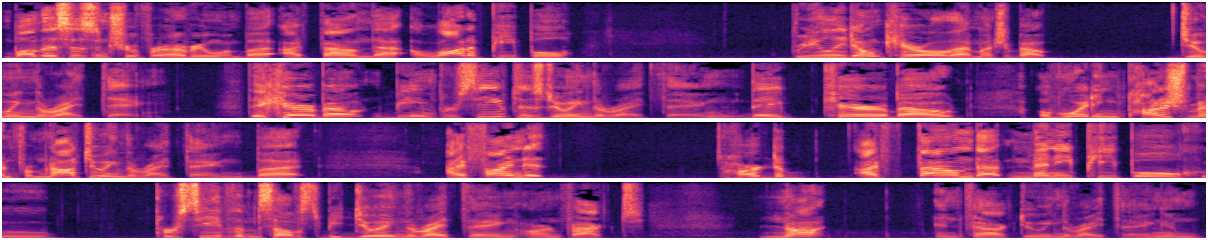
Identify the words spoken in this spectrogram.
while this isn't true for everyone, but I found that a lot of people really don't care all that much about doing the right thing. They care about being perceived as doing the right thing. They care about avoiding punishment from not doing the right thing, but I find it hard to I've found that many people who perceive themselves to be doing the right thing are in fact not in fact doing the right thing and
